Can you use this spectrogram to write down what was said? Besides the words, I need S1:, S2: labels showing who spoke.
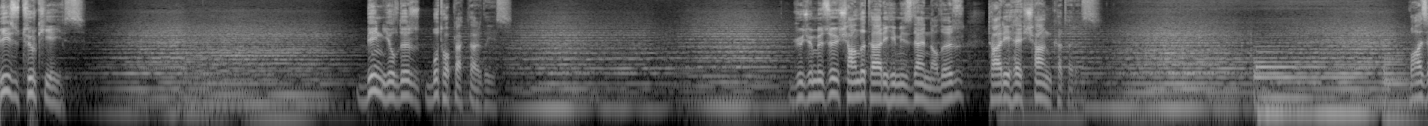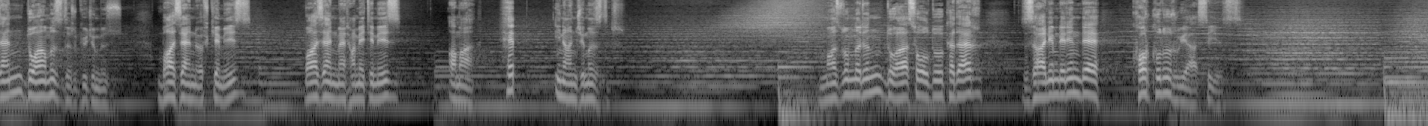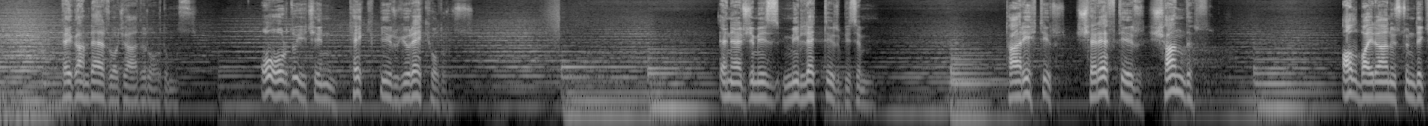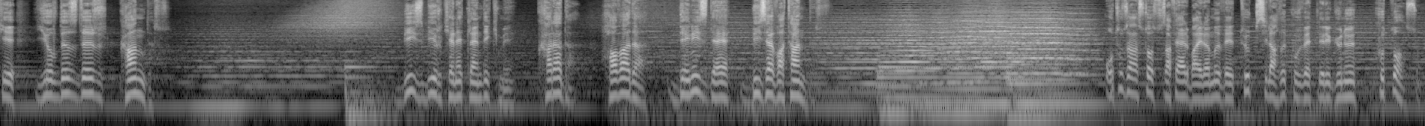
S1: Biz Türkiye'yiz. Bin yıldır bu topraklardayız. Gücümüzü şanlı tarihimizden alır, tarihe şan katarız. Bazen duamızdır gücümüz, bazen öfkemiz, bazen merhametimiz ama hep inancımızdır. Mazlumların duası olduğu kadar zalimlerin de korkulu rüyasıyız. Peygamber ocağıdır ordumuz. O ordu için tek bir yürek oluruz. Enerjimiz millettir bizim. Tarihtir, şereftir, şandır. Al bayrağın üstündeki yıldızdır, kandır. Biz bir kenetlendik mi, karada, havada, denizde bize vatandır. 30 Ağustos Zafer Bayramı ve Türk Silahlı Kuvvetleri Günü kutlu olsun.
